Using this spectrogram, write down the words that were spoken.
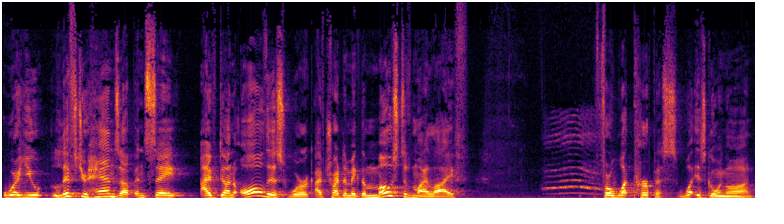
where you lift your hands up and say, I've done all this work, I've tried to make the most of my life. For what purpose? What is going on?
